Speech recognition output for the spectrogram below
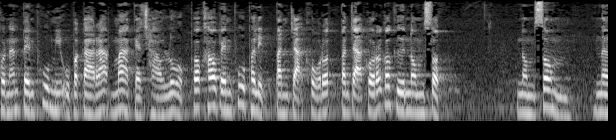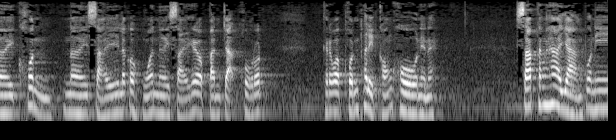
คนนั้นเป็นผู้มีอุปการะมากแก่ชาวโลก เพราะเขาเป็นผู้ผลิตปัญจโครสปัญจโครสก็คือนมสด นมส้ม เนยข้น เนยใส แล้วก็หัวเนยใสเรียกว่าปัญจโครส เรียกว่าผลผลิตของโคเนี่ยนะทรัพย์ทั้งห้าอย่างพวกนี้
